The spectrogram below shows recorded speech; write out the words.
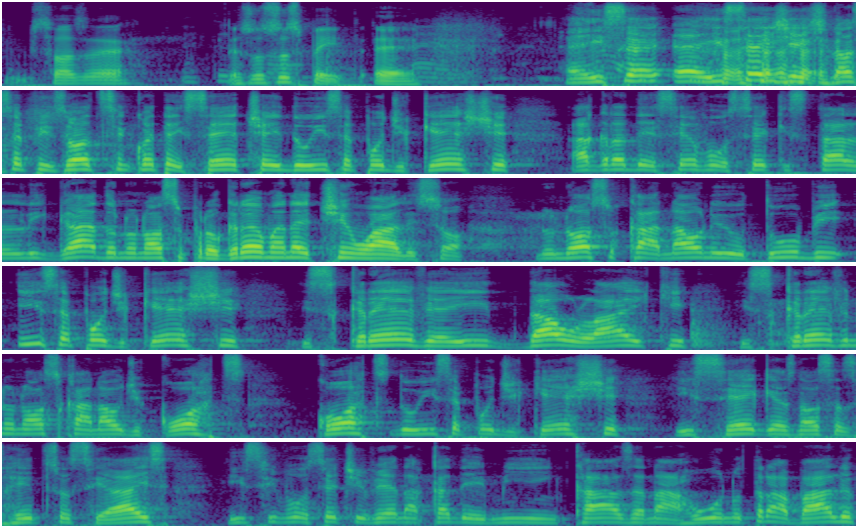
Viçosa, é eu sou suspeito. É. É isso, é, é isso aí, gente. Nosso episódio 57 aí do Isso é Podcast. Agradecer a você que está ligado no nosso programa, né, Tio Alisson? No nosso canal no YouTube, Isso é Podcast escreve aí, dá o like, escreve no nosso canal de cortes, cortes do Isso é Podcast e segue as nossas redes sociais. E se você estiver na academia, em casa, na rua, no trabalho,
